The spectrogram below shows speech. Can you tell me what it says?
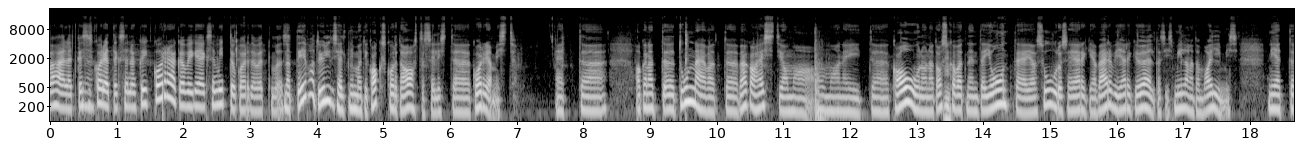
vahel, et kas ja. siis korjatakse nad kõik korraga või käiakse mitu korda võtmas? Nad teevad üldiselt niimoodi kaks korda aastas sellist äh, korjamist. Et äh, aga nad äh, tunnevad äh, väga hästi oma, oma neid kaunu, nad oskavad mm. nende joonte ja suuruse järgi ja värvi järgi öelda siis, millal nad on valmis. nii et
